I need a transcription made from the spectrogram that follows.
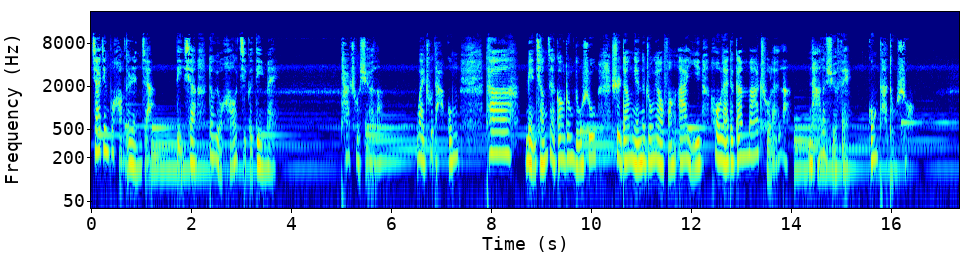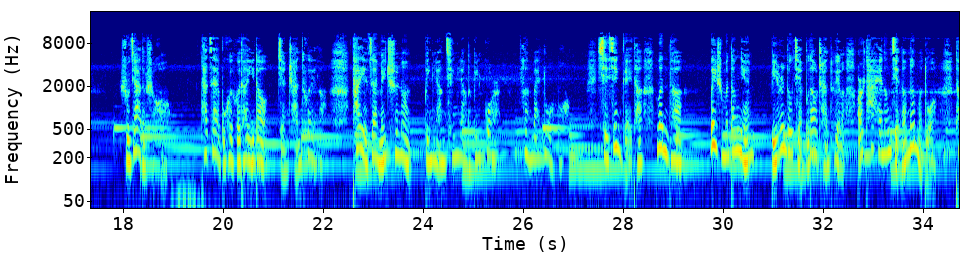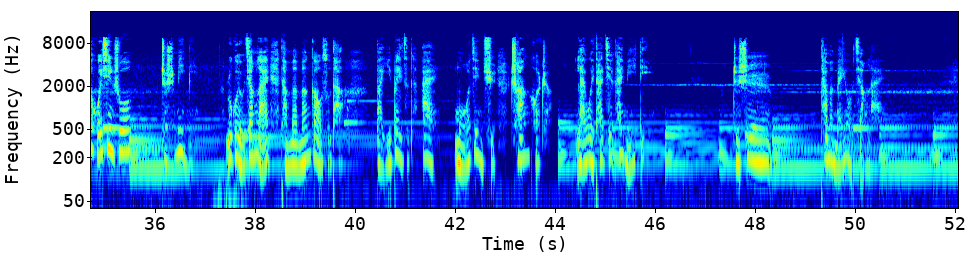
家境不好的人家，底下都有好几个弟妹。他辍学了。外出打工，他勉强在高中读书。是当年的中药房阿姨，后来的干妈出来了，拿了学费供他读书。暑假的时候，他再不会和他一道捡蝉蜕了，他也再没吃那冰凉清亮的冰棍儿，分外落寞。写信给他，问他为什么当年别人都捡不到蝉蜕了，而他还能捡到那么多。他回信说。这是秘密，如果有将来，他慢慢告诉他，把一辈子的爱磨进去，掺和着，来为他揭开谜底。只是，他们没有将来。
